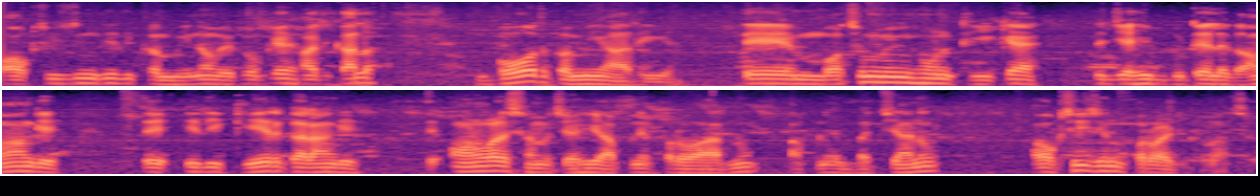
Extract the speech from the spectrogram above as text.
ਆਕਸੀਜਨ ਦੀ ਕਮੀ ਨਾ ਹੋਵੇ, ਕਿਉਂਕਿ ਅੱਜ ਕੱਲ੍ਹ ਬਹੁਤ ਕਮੀ ਆ ਰਹੀ ਹੈ ਤੇ ਮੌਸਮ ਵੀ ਹੁਣ ਠੀਕ ਹੈ ਤੇ ਜੇ ਅਸੀਂ ਬੂਟੇ ਲਗਾਵਾਂਗੇ ਤੇ ਇਹਦੀ ਕੇਅਰ ਕਰਾਂਗੇ। ਅਤੇ ਆਉਣ ਵਾਲੇ ਸਮੇਂ 'ਚ ਅਸੀਂ ਆਪਣੇ ਪਰਿਵਾਰ ਨੂੰ, ਆਪਣੇ ਬੱਚਿਆਂ ਨੂੰ ਆਕਸੀਜਨ ਪ੍ਰੋਵਾਈਡ ਕਰਵਾ ਸਕਾਂਗੇ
